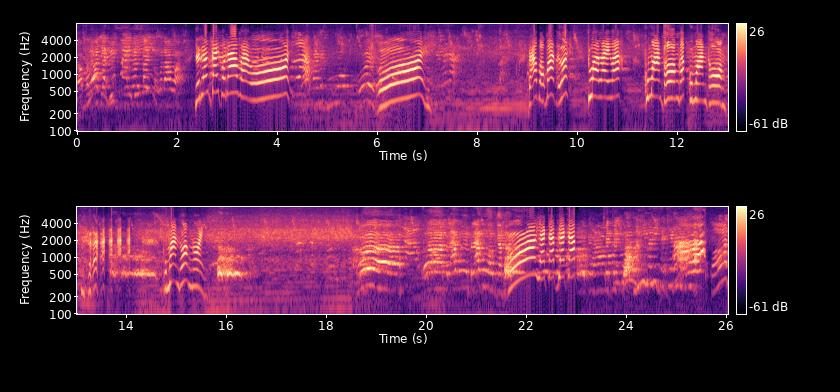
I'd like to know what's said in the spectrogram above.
จับไปแล้วจะวิ่งไปเดินไปตกดาวอะอย่าเดินใกล้กว่าดาวมาโอ้ยไปไม่ถูกโอ้ยโอ้ยดาวบอกว่าเอ้ยตัวอะไรวะกุมารทองครับกุมารทอง กุมารทองหน่อยเออเออไปล้างมือไปล้างมือออกจากโอ้ยอย่าจับอย่าจับเป็นเป็นมันนี่มันนี่จะเช็ดก่อน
